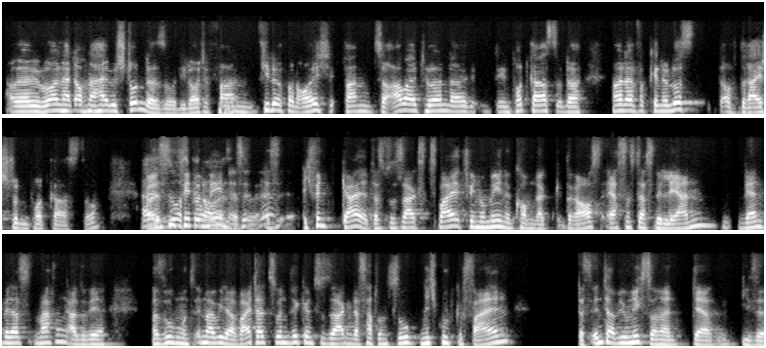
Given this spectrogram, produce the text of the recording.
Aber wir wollen halt auch eine halbe Stunde so. Die Leute fahren, ja. viele von euch fahren zur Arbeit, hören da den Podcast oder haben halt einfach keine Lust auf drei Stunden Podcast. So. Also es ist ein Phänomen. Es, es, ich finde geil, dass du sagst, zwei Phänomene kommen da draus. Erstens, dass wir lernen, während wir das machen. Also wir versuchen uns immer wieder weiterzuentwickeln, zu sagen, das hat uns so nicht gut gefallen. Das Interview nicht, sondern der, diese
